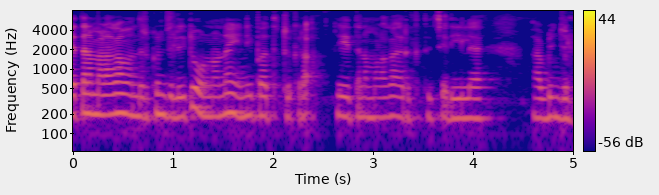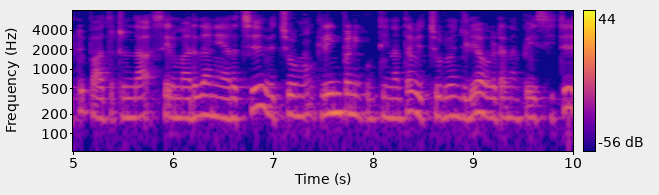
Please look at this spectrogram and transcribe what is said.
எத்தனை மிளகா வந்திருக்குன்னு சொல்லிட்டு ஒன்று ஒன்றா எண்ணி பார்த்துட்ருக்குறா எத்தனை மிளகா இருக்குது செடியில் அப்படின்னு சொல்லிட்டு பார்த்துட்டு இருந்தா சரி மருதாணி அரைச்சி வச்சு விடணும் க்ளீன் பண்ணி கொடுத்தீங்கன்னா தான் வச்சு விடுவேன்னு சொல்லி அவகிட்ட நான் பேசிட்டு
